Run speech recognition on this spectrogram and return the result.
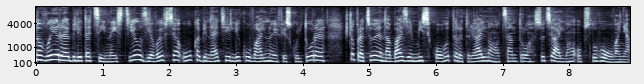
Новий реабілітаційний стіл з'явився у кабінеті лікувальної фізкультури, що працює на базі міського територіального центру соціального обслуговування.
